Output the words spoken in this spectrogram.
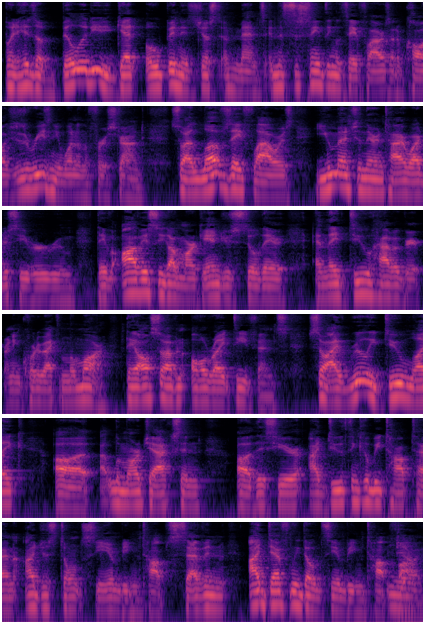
but his ability to get open is just immense. And it's the same thing with Zay Flowers out of college. There's a reason he went in the first round. So I love Zay Flowers. You mentioned their entire wide receiver room. They've obviously got Mark Andrews still there, and they do have a great running quarterback in Lamar. They also have an all right defense. So I really do like uh, Lamar Jackson uh, this year. I do think he'll be top 10. I just don't see him being top 7. I definitely don't see him being top 5. Yeah.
